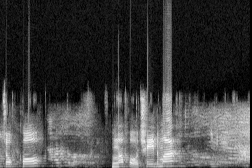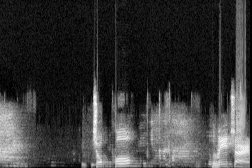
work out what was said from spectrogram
ચોખ્ખો નફો છેદમાં ચોખ્ખો વેચાણ.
